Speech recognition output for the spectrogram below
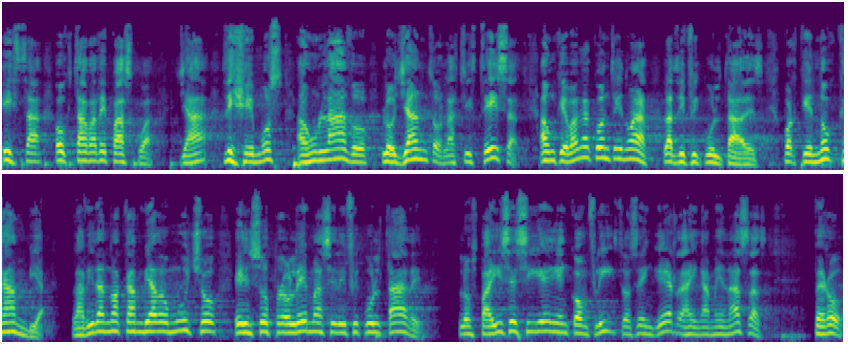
esta octava de Pascua. Ya dejemos a un lado los llantos, las tristezas, aunque van a continuar las dificultades, porque no cambia. La vida no ha cambiado mucho en sus problemas y dificultades. Los países siguen en conflictos, en guerras, en amenazas, pero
